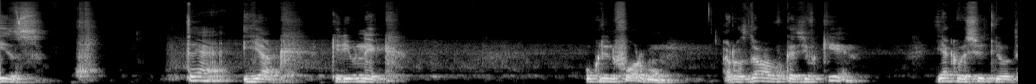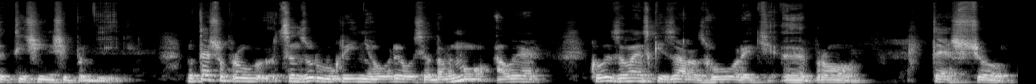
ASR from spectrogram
із те, як керівник Укрінформу роздавав вказівки, як висвітлювати ті чи інші події. Ну, те, що про цензуру в Україні говорилося давно, але коли Зеленський зараз говорить е, про те, що е,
